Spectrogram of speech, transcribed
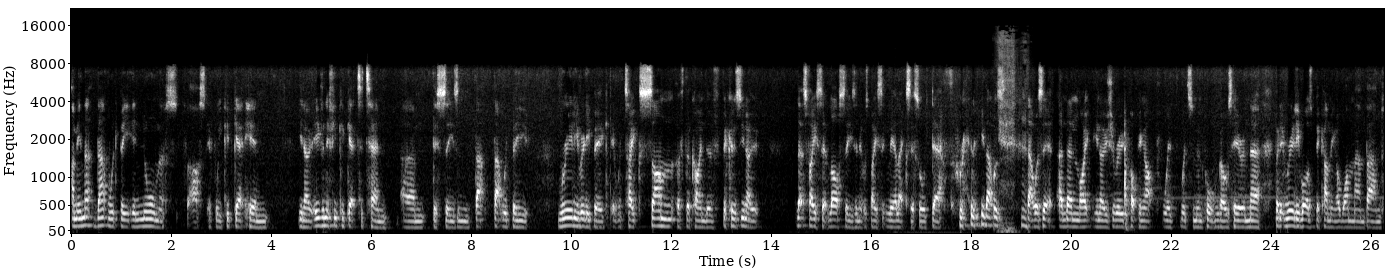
I mean, that, that would be enormous for us if we could get him, you know, even if he could get to 10 um, this season, that, that would be really, really big. It would take some of the kind of, because, you know, let's face it, last season it was basically Alexis or death. Really, that was that was it. And then like you know Giroud popping up with with some important goals here and there, but it really was becoming a one man band.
